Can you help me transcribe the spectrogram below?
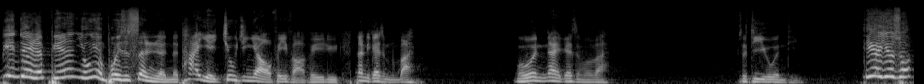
面对人，别人永远不会是圣人的，他也究竟要非法非律，那你该怎么办？我问你，那你该怎么办？这第一个问题。第二就是说，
